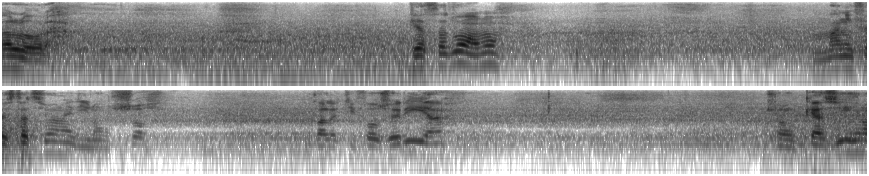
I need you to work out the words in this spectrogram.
Allora, Piazza Duomo, manifestazione di non so quale tifoseria, c'è un casino,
